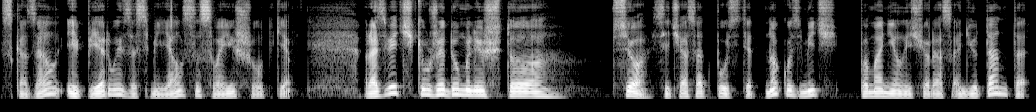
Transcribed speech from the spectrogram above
сказал и первый засмеялся своей шутке. Разведчики уже думали, что все, сейчас отпустят, но Кузьмич поманил еще раз адъютанта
